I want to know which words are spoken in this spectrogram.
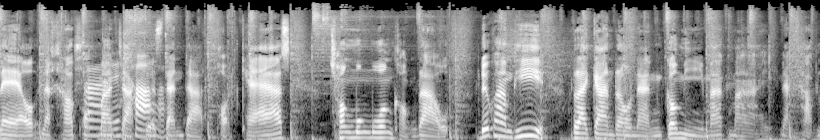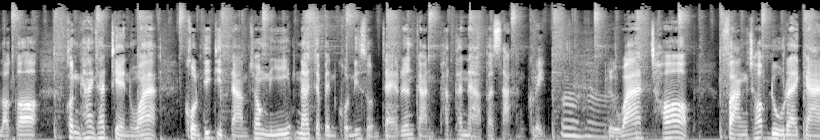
แล้วนะครับใช่ออกมาจากค่ะ The Standard Podcast ช่องม่วงๆของเรา ด้วยความที่รายการเรานั้นก็มีมากมายนะครับ แล้วก็ค่อนข้างชัดเจนว่าคนที่ติดตามช่องนี้น่าจะเป็นคนที่สนใจเรื่องการพัฒนาภาษาอังกฤษ หรือว่าชอบ ฟังชอบดูรายการ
